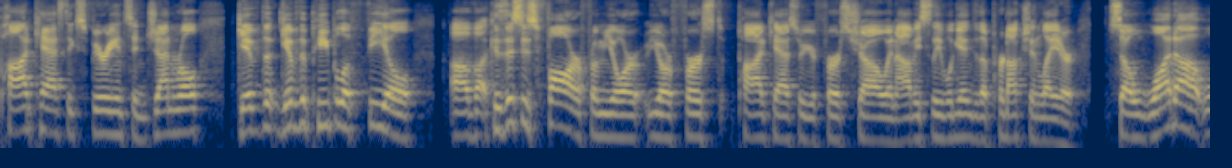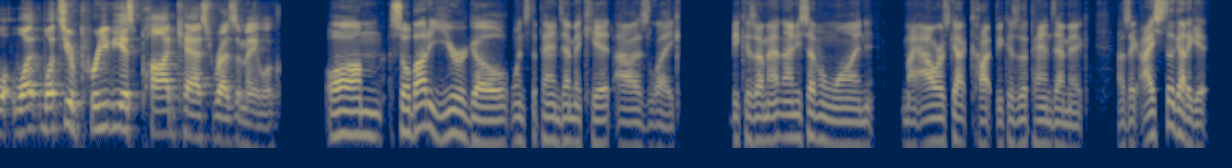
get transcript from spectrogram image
podcast experience in general give the give the people a feel of because this is far from your your first podcast or your first show and obviously we'll get into the production later so what uh what what's your previous podcast resume look like Um, so about a year ago, once the pandemic hit, I was like, because I'm at 97.1, my hours got cut because of the pandemic. I was like, I still got to get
